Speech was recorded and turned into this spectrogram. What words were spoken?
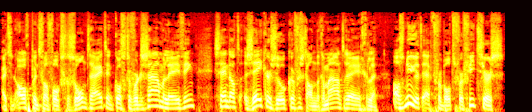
Uit een oogpunt van volksgezondheid en kosten voor de samenleving zijn dat zeker zulke verstandige maatregelen, als nu het appverbod voor fietsers.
